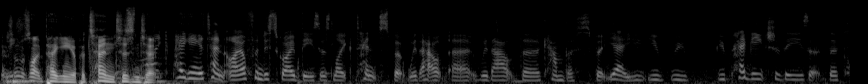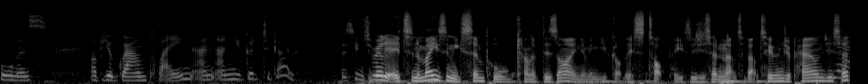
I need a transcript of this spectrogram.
it's almost like pegging up a tent, isn't like it? Like pegging a tent. I often describe these as like tents, but without uh, without the canvas. But yeah, you, you, you, you peg each of these at the corners of your ground plane, and, and you're good to go. It seems really, it's an amazingly simple kind of design. I mean, you've got this top piece, as you said, and that's about £200, you yeah, said?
